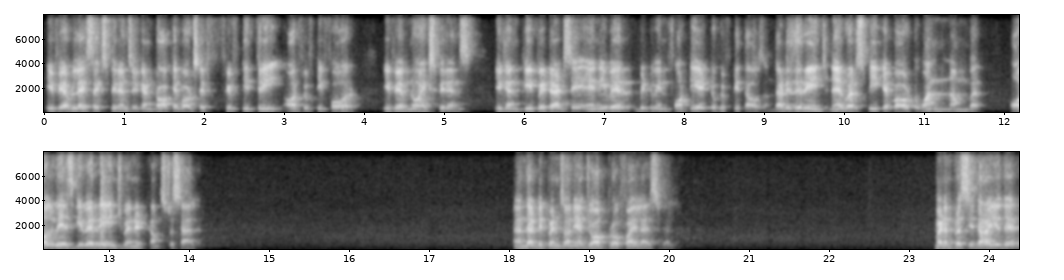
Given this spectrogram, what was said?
if you have less experience you can talk about say 53 or 54 if you have no experience you can keep it at say anywhere between 48 to 50000 that is the range. Never speak about one number. Always give a range when it comes to salary. And that depends on your job profile as well madam prasida are you there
